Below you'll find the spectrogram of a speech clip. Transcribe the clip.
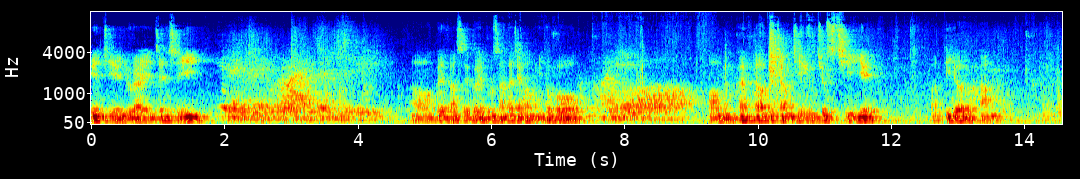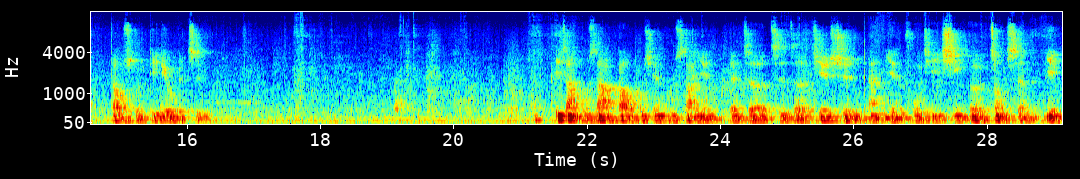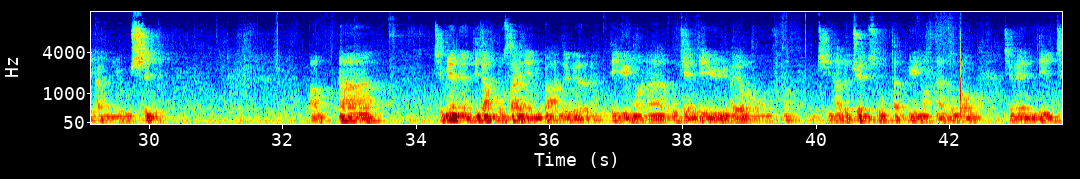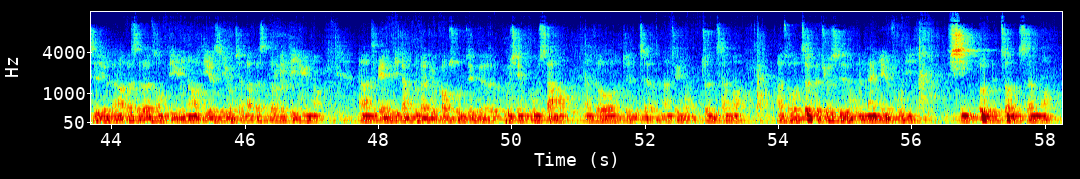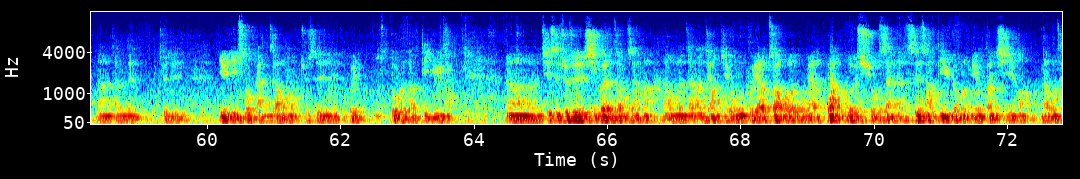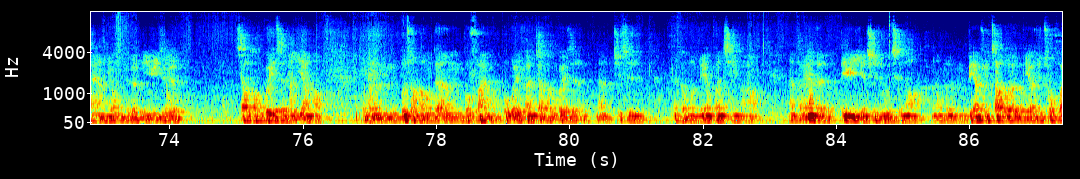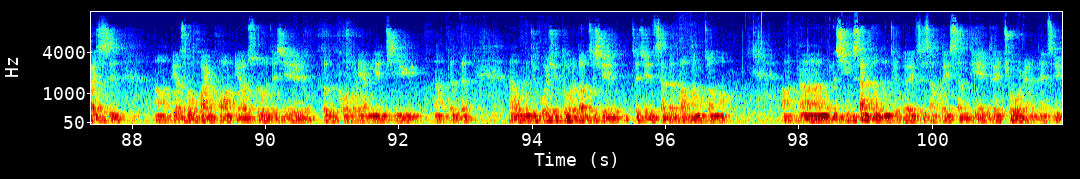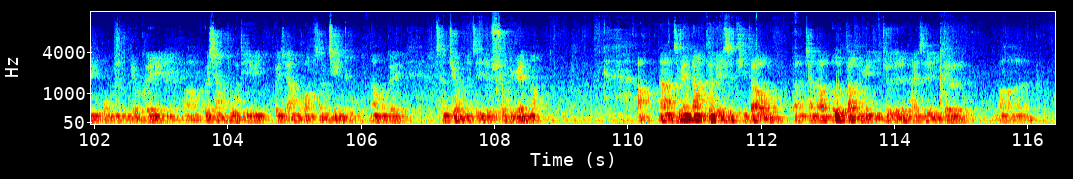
愿解如来真实义。愿解如来真实义。好，各位法师、各位菩萨，大家好，阿弥陀佛。好，我们看到《地藏经》九十七页，啊，第二行倒数第六个字。地藏菩萨告普贤菩萨言：“仁者，慈者皆是难言菩提行恶众生业感如是。”好，那前面呢，地藏菩萨已经把这个地狱啊，那无间地狱还有啊。其他的眷属等狱哈，那总共前面第一次有讲到二十二种地狱，然后第二次又讲到二十二个地狱哈。那这边地藏菩萨就告诉这个普贤菩萨哈，他说仁者，那这种尊称哈，他说这个就是我们南阎浮提行恶的众生哈，那他们的就是业力所感召哦，就是会堕落到地狱哦。嗯，其实就是行恶的众生嘛。那我们刚刚讲，其实我们不要造恶，我们要断恶修善。那事实上，地狱根本没有关系哈。那我常常用这个比喻，这个交通规则一样哈。我们不闯红灯，不犯不违反交通规则，那其实那根本没有关系嘛哈。那同样的，地狱也是如此哦。那我们不要去造恶，不要去做坏事啊，不要说坏话，不要说这些恶口良言綺语啊等等。那我们就不会去堕落到这些这些三恶道当中哦，啊，那我们行善呢，我们就可以至少可以升天，可以做人，乃至于我们又可以啊回向菩提，回向往生净土，那我们可以成就我们自己的所愿哦。好，那这边让我特别是提到啊，讲到恶道的原因，就是还是一个啊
